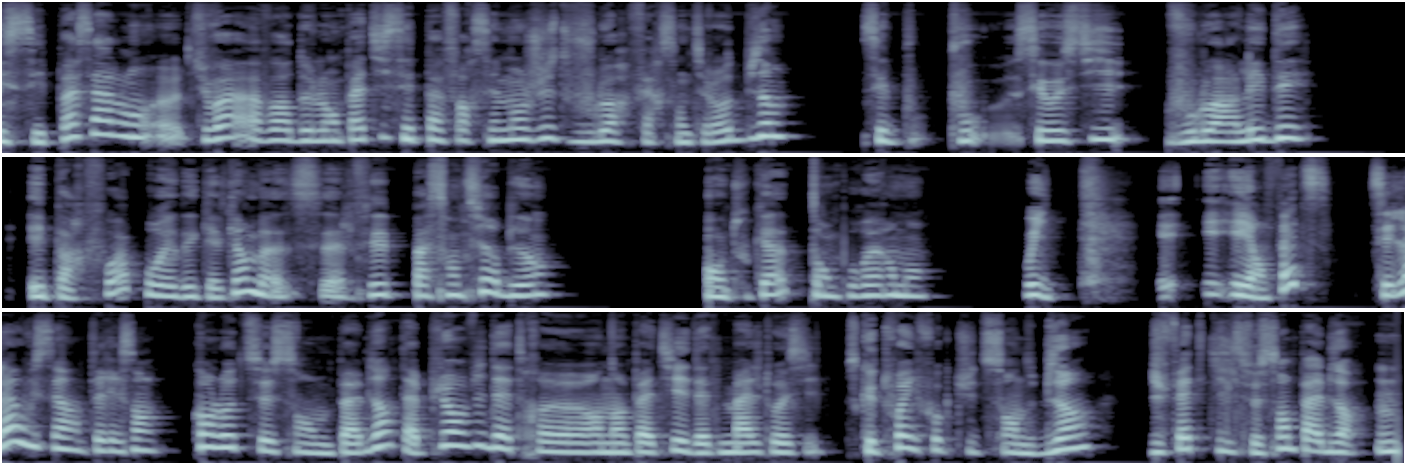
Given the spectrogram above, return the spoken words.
Mais c'est pas ça, euh, tu vois, avoir de l'empathie, c'est pas forcément juste vouloir faire sentir l'autre bien. C'est aussi vouloir l'aider. Et parfois, pour aider quelqu'un, bah, ça le fait pas sentir bien. En tout cas, temporairement. Oui. Et, en fait, c'est là où c'est intéressant. Quand l'autre se sent pas bien, t'as plus envie d'être euh, en empathie et d'être mal toi aussi. Parce que toi, il faut que tu te sentes bien du fait qu'il se sent pas bien. Mmh.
